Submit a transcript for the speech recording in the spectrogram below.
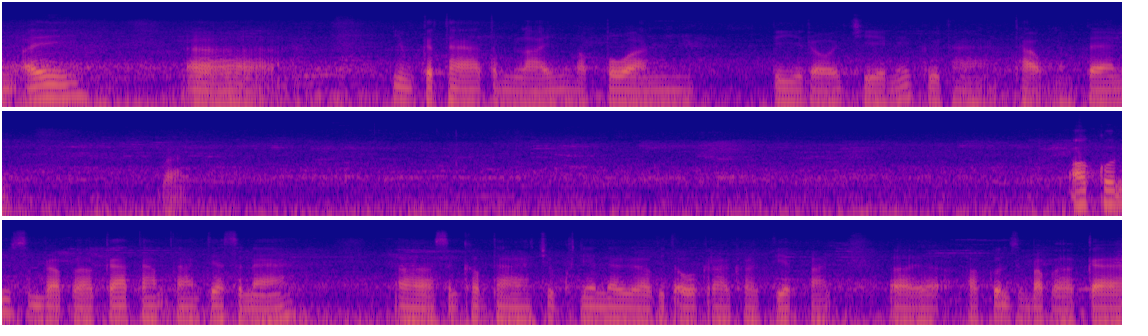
ម្មណ៍អីអឺខ្ញុំគិតថាតម្លៃ1200ជានេះគឺថាថោកមែនតើបាទ អរគុណសម្រាប់ការតាមដានទស្សនាសង្ឃឹមថាជួបគ្នានៅវីដេអូក្រោយៗទៀតបាទអរគុណសម្រាប់ការ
